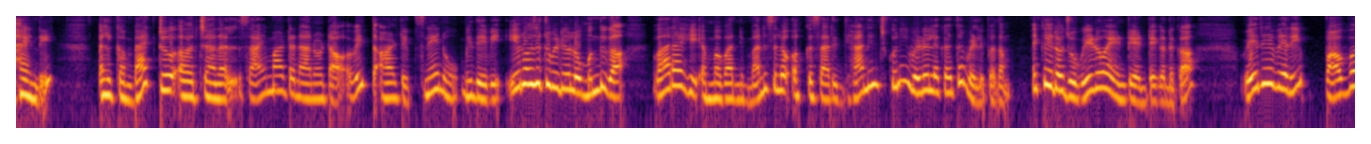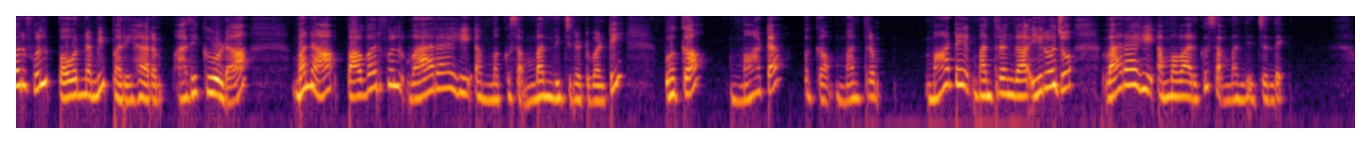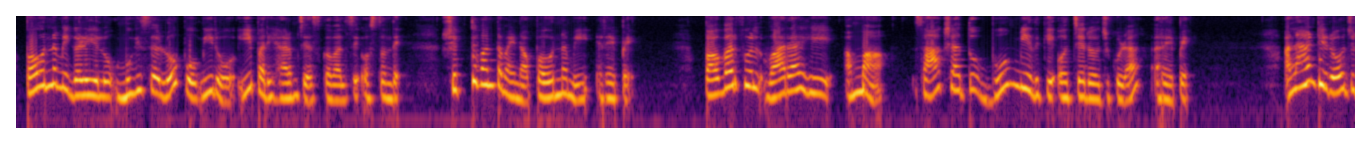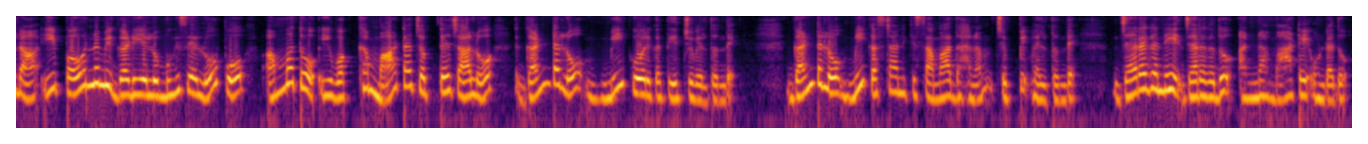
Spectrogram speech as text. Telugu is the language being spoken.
హాయ్ అండి welcome back to our channel Sai మాట నానోట విత్ ఆల్ టిప్స్ నేను మీ దేవి. ఈ రోజు వీడియోలో ముందుగా వారాహి అమ్మవారిని మనసులో ఒక్కసారి ధ్యానించుకుని వీడియోలకైతే వెళ్ళిపోదాం. ఇక ఈరోజు వీడియో ఏంటి అంటే కనుక వెరీ వెరీ పవర్ఫుల్ పౌర్ణమి పరిహారం. అది కూడా మన పవర్ఫుల్ వారాహి అమ్మకు సంబంధించినటువంటి ఒక మాట ఒక మంత్రం. మాటే మంత్రంగా ఈరోజు వారాహి అమ్మవారికి సంబంధించింది. పౌర్ణమి గడియలు ముగిసేలోపు మీరు ఈ పరిహారం చేసుకోవాల్సి వస్తుంది. శక్తివంతమైన పౌర్ణమి రేపే. పవర్ఫుల్ వారాహి అమ్మ సాక్షాత్తు భూమి మీదకి వచ్చే రోజు కూడా రేపే. అలాంటి రోజున ఈ పౌర్ణమి గడియలు ముగిసేలోపు అమ్మతో ఈ ఒక్క మాట చెప్తే చాలు గంటలో మీ కోరిక తీర్చి వెళ్తుంది. గంటలో మీ కష్టానికి సమాధానం చెప్పి వెళ్తుంది. జరగనే జరగదు అన్న మాటే ఉండదు.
